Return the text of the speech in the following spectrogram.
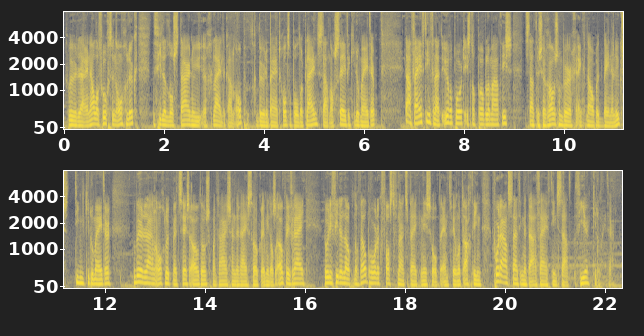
Gebeurde daar in alle vroegte een ongeluk. De file lost daar nu eh, geleidelijk aan op. Het gebeurde bij het Rotterpolderplein. staat nog 7 kilometer. De A15 vanuit Europoort is nog problematisch. Staat tussen Rozenburg en knooppunt Benelux 10 kilometer. Gebeurde daar een ongeluk met zes auto's, maar daar zijn de rijstroken inmiddels ook weer vrij. Door die file loopt nog wel behoorlijk vast vanuit Spijkenisse op de N218. Voor de aansluiting met de A15 staat 4 kilometer.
